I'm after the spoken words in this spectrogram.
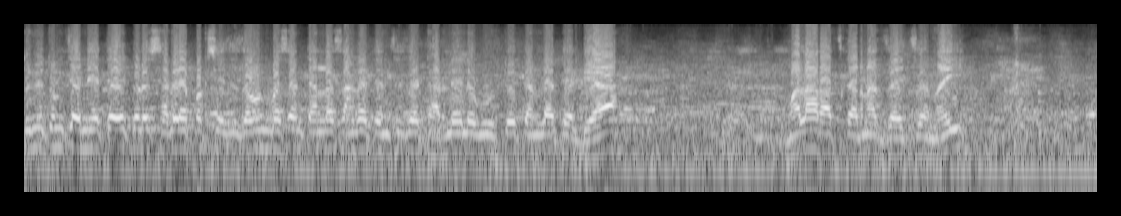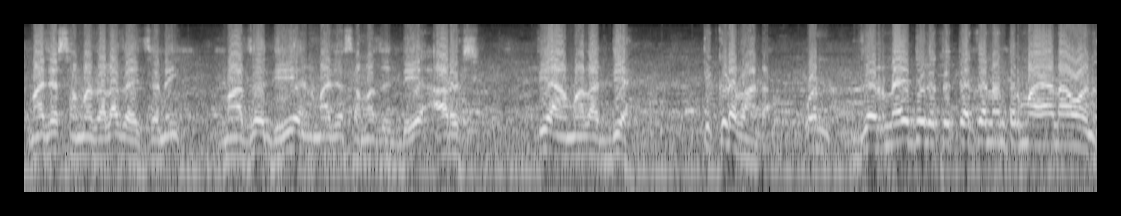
तुम्ही तुमच्या नेत्याकडे सगळ्या पक्षाचे जाऊन बसा त्यांना सांगा त्यांचं जे ठरलेल्या गोष्ट त्यांना त्या द्या. मला राजकारणात जायचं नाही. माझ्या समाजाला जायचं नाही. माझं ध्येय आणि माझ्या समाजाचं ध्येय आरक्षण. ते आम्हाला द्या. तिकडं भांडा. पण जर नाही दिलं तर त्याच्यानंतर माझ्या नावानं.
